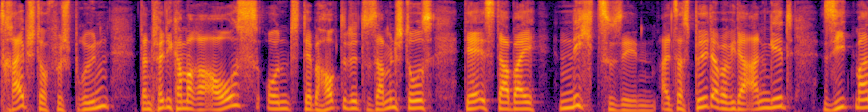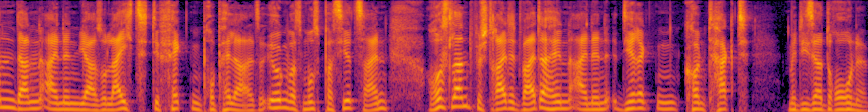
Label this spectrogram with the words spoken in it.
Treibstoff besprühen. Dann fällt die Kamera aus und der behauptete Zusammenstoß, der ist dabei nicht zu sehen. Als das Bild aber wieder angeht, sieht man dann einen ja so leicht defekten Propeller. Also irgendwas muss passiert sein. Russland bestreitet weiterhin einen direkten Kontakt mit dieser Drohne.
